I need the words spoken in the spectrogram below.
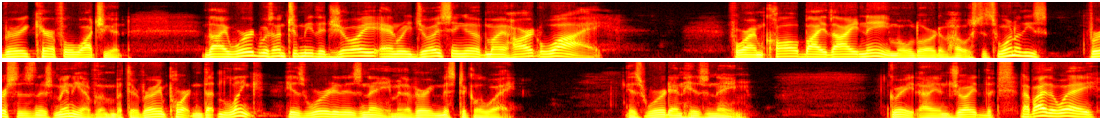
very careful watching it. Thy word was unto me the joy and rejoicing of my heart. Why? For I'm called by thy name, O Lord of hosts. It's one of these verses, and there's many of them, but they're very important, that link his word and his name in a very mystical way. His word and his name great. I enjoyed the. Now, by the way,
